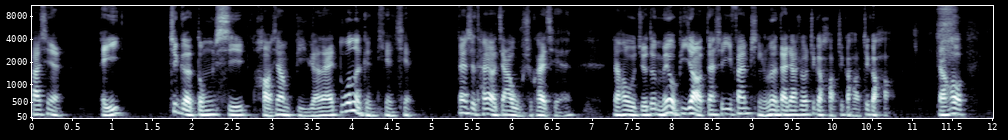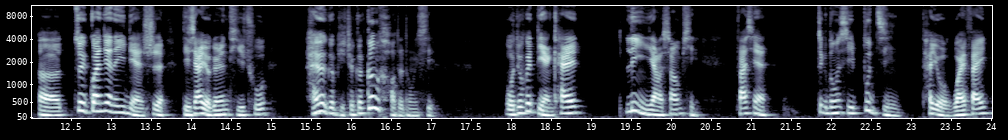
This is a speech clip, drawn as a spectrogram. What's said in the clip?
发现，诶，这个东西好像比原来多了根天线，但是它要加五十块钱，然后我觉得没有必要，但是一番评论，大家说这个好，这个好，这个好，然后呃，最关键的一点是底下有个人提出还有一个比这个更好的东西，我就会点开另一样商品，发现这个东西不仅它有 WiFi，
